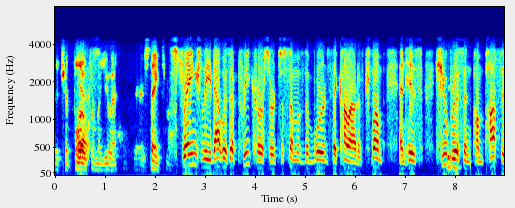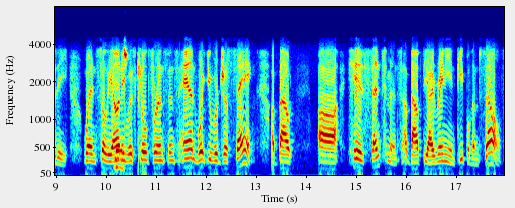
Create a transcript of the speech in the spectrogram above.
that should flow yes. from a U.S. statesman. Strangely, that was a precursor to some of the words that come out of Trump and his hubris and pomposity when Soleimani yes. was killed, for instance, and what you were just saying about uh, his sentiments about the Iranian people themselves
